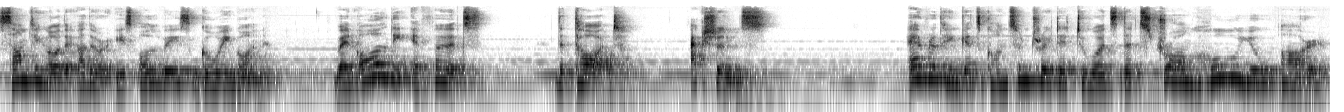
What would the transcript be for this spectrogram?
something or the other is always going on. When all the efforts, the thought, actions, everything gets concentrated towards that strong who you are,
